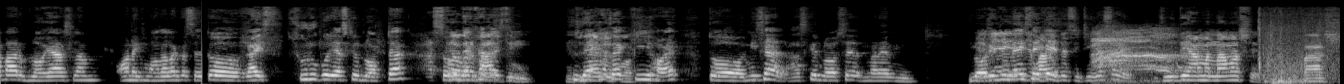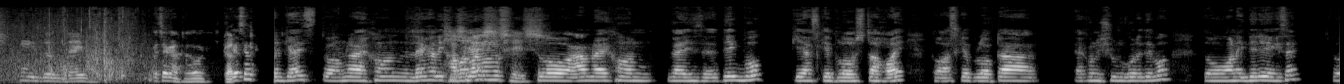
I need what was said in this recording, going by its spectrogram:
আবার ব্লগে আসলাম। অনেক মজা লাগতেছে। তো গাইস শুরু করি আজকের ব্লগটা তো দেখা যাক কি- দেখা যাক কি হয়। তো নিসার আজকের ব্লগে মানে excited? ঠিক আছে? যদি আমার নাম আসে বাস যাই আচ্ছা কাটা ঠিক আছে? গাইস তো আমরা এখন লেখালেখি শেষ। তো আমরা এখন গাইস দেখব কি আজকে ব্লগটা হয়। তো আজকে ব্লগটা এখন শুরু করে দেব। তো অনেক দেরি হয়ে গেছে। তো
